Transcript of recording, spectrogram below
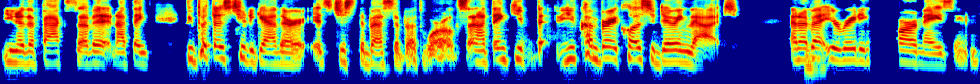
you know the facts of it and i think if you put those two together it's just the best of both worlds and i think you you come very close to doing that and i Mhm. bet your readings are amazing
